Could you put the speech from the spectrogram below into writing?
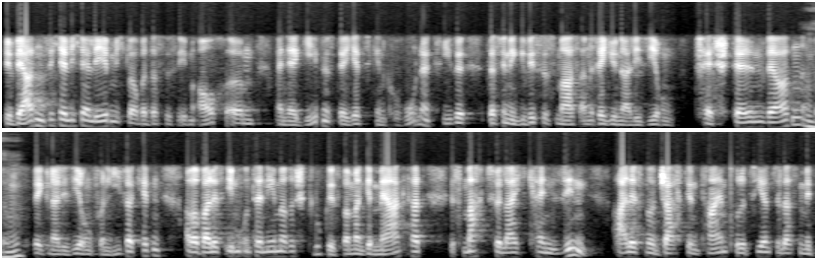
Wir werden sicherlich erleben, ich glaube, das ist eben auch ähm, ein Ergebnis der jetzigen Corona-Krise, dass wir ein gewisses Maß an Regionalisierung feststellen werden, mhm. also Regionalisierung von Lieferketten, aber weil es eben unternehmerisch klug ist, weil man gemerkt hat, es macht vielleicht keinen Sinn, alles nur just in time produzieren zu lassen mit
